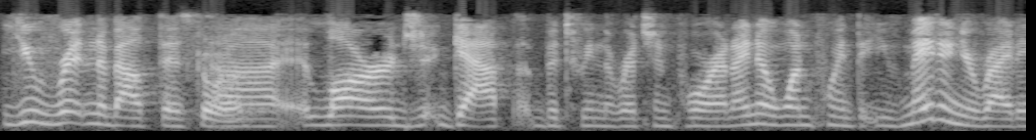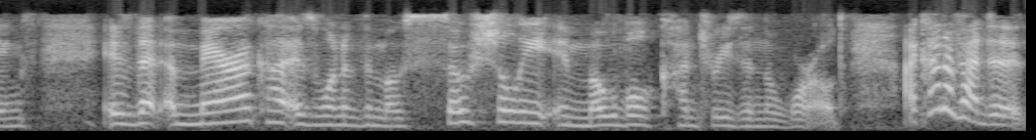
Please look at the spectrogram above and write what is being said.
You've written about this uh, large gap between the rich and poor, and I know one point that you've made in your writings is that America is one of the most socially immobile countries in the world. I kind of had to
